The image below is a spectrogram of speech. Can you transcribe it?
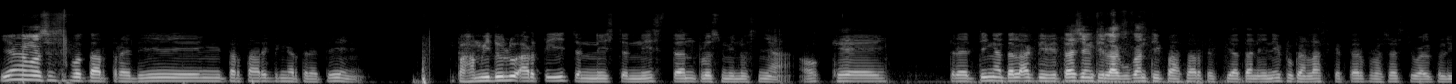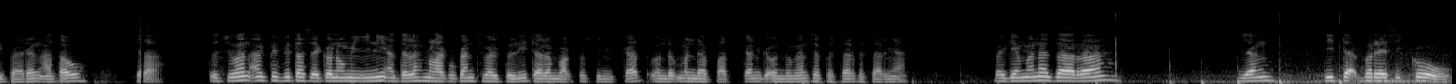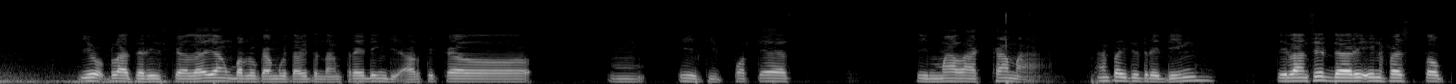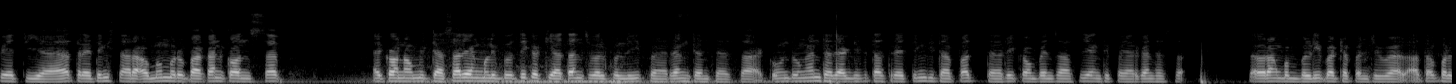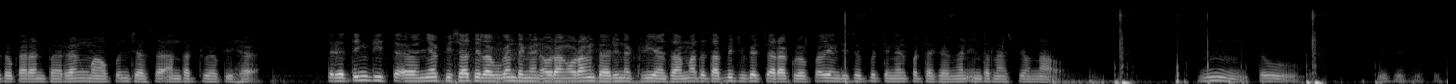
Ya, masih seputar trading. Tertarik dengar trading? Pahami dulu arti jenis-jenis dan plus minusnya. Oke. Trading adalah aktivitas yang dilakukan di pasar. Kegiatan ini bukanlah sekedar proses jual beli barang atau jasa. Tujuan aktivitas ekonomi ini adalah melakukan jual beli dalam waktu singkat untuk mendapatkan keuntungan sebesar-besarnya. Bagaimana cara yang tidak beresiko Yuk pelajari segala yang perlu kamu ketahui tentang trading di artikel hmm, eh, di podcast Simalakama. Apa itu trading? Dilansir dari Investopedia, trading secara umum merupakan konsep ekonomi dasar yang meliputi kegiatan jual beli barang dan jasa. Keuntungan dari aktivitas trading didapat dari kompensasi yang dibayarkan seorang pembeli pada penjual atau pertukaran barang maupun jasa antar dua pihak. Trading tidak hanya bisa dilakukan dengan orang-orang dari negeri yang sama tetapi juga secara global yang disebut dengan perdagangan internasional. Hmm, tuh.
